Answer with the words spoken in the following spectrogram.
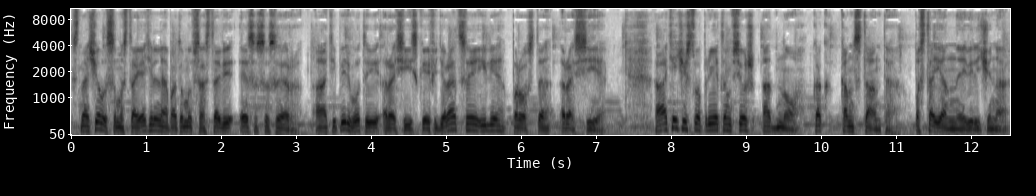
сначала самостоятельно, а потом и в составе СССР, а теперь вот и Российская Федерация или просто Россия – а Отечество при этом все же одно, как константа, постоянная величина,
